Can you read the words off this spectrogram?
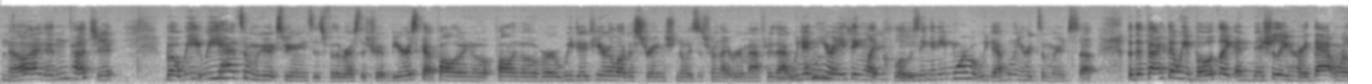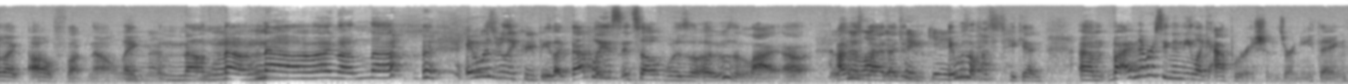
no, I didn't touch it. But we, we had some weird experiences for the rest of the trip. Beerus kept falling falling over. We did hear a lot of strange noises from that room after that. We didn't Oh, hear anything like closing anymore, but we definitely heard some weird stuff. But the fact that we both like initially heard that and we're like, oh fuck no, like no No. no no no no no. it was really creepy. Like that place itself was a, it was a lot. Uh, It was I'm just glad I didn't. It was a lot to take in. Um, but I've never seen any like apparitions or anything.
